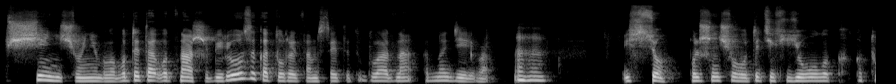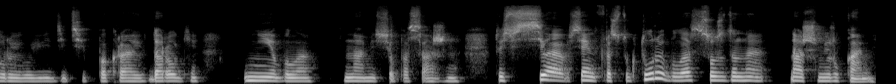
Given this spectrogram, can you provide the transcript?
вообще ничего не было. Вот это вот наша береза, которая там стоит, это было одна, одно дерево. Угу. И все, больше ничего. Вот этих елок, которые вы видите по краю дороги, не было нами все посажено. То есть вся, вся инфраструктура была создана нашими руками,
